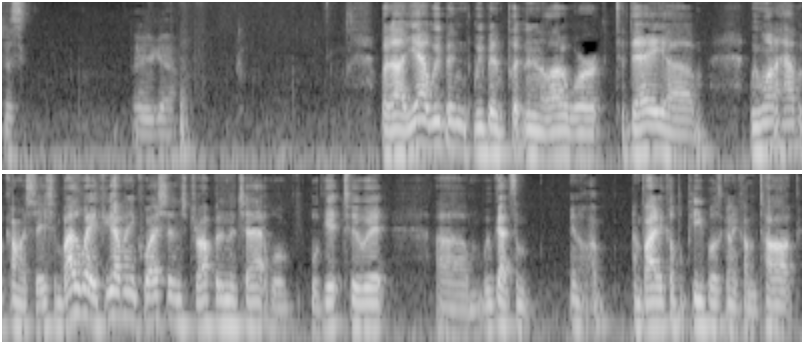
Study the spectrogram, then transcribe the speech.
just there you go. But uh, yeah, we've been we've been putting in a lot of work. Today, um, we want to have a conversation. By the way, if you have any questions, drop it in the chat. We'll we'll get to it. Um, we've got some, you know, I invited a couple people that's going to come talk.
